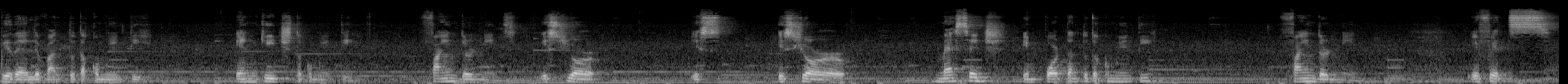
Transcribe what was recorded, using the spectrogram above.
be relevant to the community? Engage the community. Find their needs is your is is your message important to the community find their need if it's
